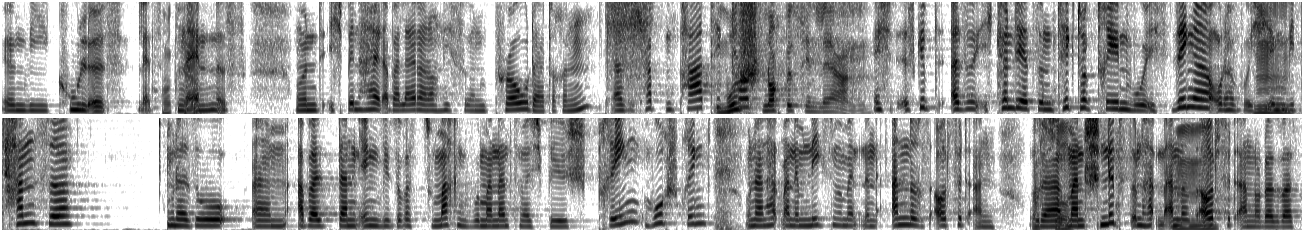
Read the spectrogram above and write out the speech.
irgendwie cool ist, letzten Okay. Endes. Und ich bin halt aber leider noch nicht so ein Pro da drin. Also ich habe ein paar TikToks. Musst noch ein bisschen lernen. Ich, es gibt, also ich könnte jetzt so einen TikTok drehen, wo ich singe oder wo ich irgendwie tanze oder so. Ähm, aber dann irgendwie sowas zu machen, wo man dann zum Beispiel springt, hochspringt und dann hat man im nächsten Moment ein anderes Outfit an. Oder so. man schnipst und hat ein anderes Mhm. Outfit an oder sowas.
